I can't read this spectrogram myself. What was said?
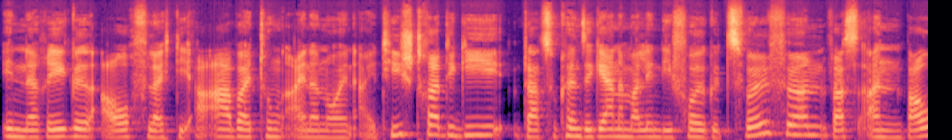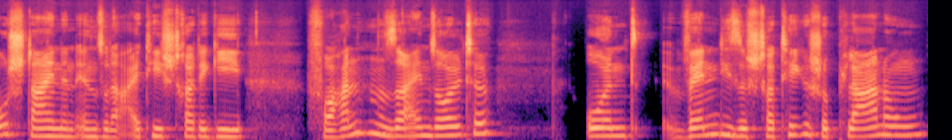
in der Regel auch vielleicht die Erarbeitung einer neuen IT-Strategie. Dazu können Sie gerne mal in die Folge 12 hören, was an Bausteinen in so einer IT-Strategie vorhanden sein sollte. Und wenn diese strategische Planung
